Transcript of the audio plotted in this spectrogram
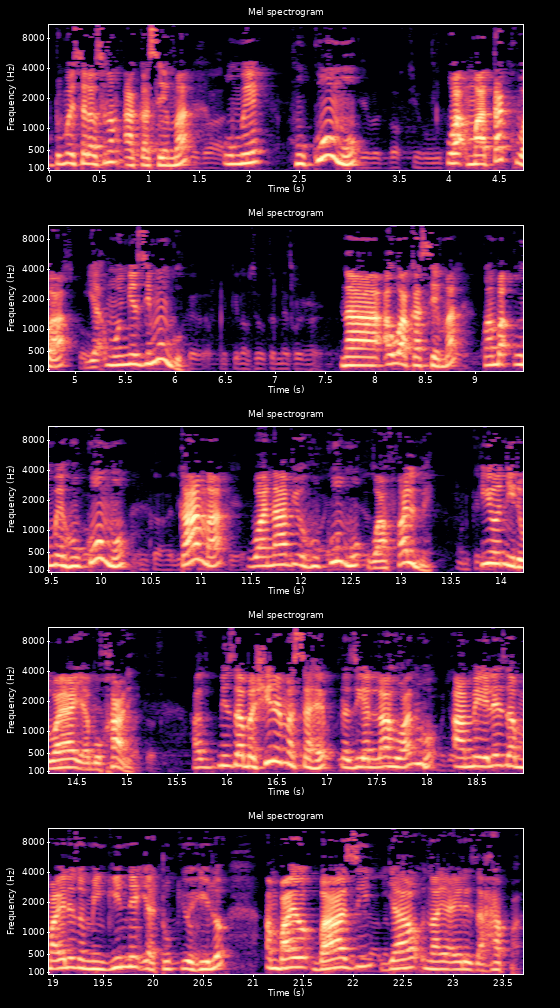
mtume saa salam akasema umehukumu kwa matakwa ya mwenyezi mungu. Na au akasema kwamba umehukumu kama wanavyohukumu wafalme. Hiyo ni riwaya ya bukhari. Miza bashir masaheb raziallahu anhu ameeleza maelezo mengine ya tukio hilo ambayo baadhi yao nayaeleza hapa.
